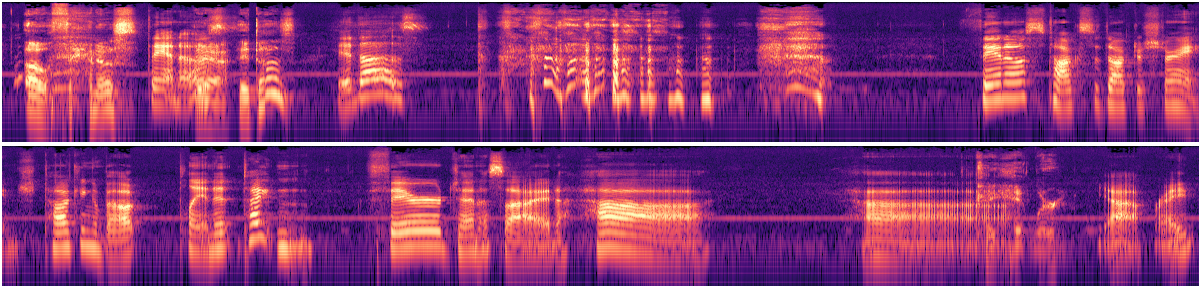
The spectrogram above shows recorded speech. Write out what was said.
Oh, Thanos. Thanos. Yeah, it does. It does. Thanos talks to Doctor Strange, talking about planet Titan. Fair genocide. Ha. Ha. Okay, Hitler. Yeah, right?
